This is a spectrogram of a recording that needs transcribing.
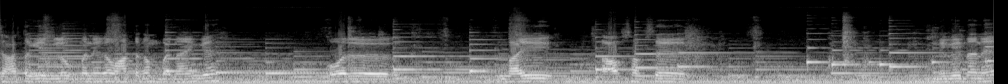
जहाँ तक ये ब्लॉग बनेगा, वहाँ तक हम बनाएँगे। और भाई, आप सबसे निवेदन है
